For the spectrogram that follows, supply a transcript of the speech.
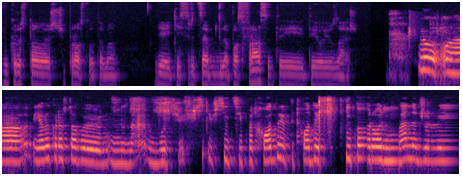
використовуєш, чи просто у тебе є якийсь рецепт для пасфраз, і ти ти його юзаєш? Ну, е, я використовую не знаю, будь всі, ці підходи, підходи і парольні менеджери,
